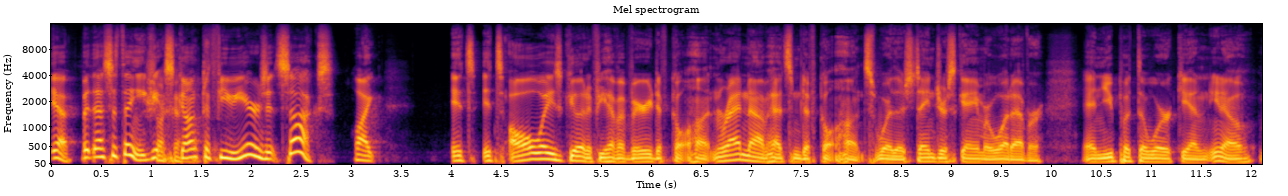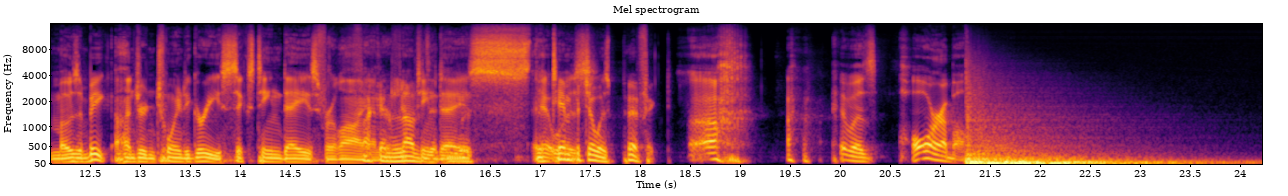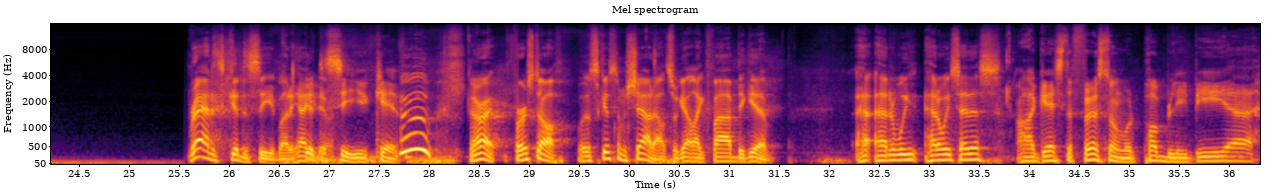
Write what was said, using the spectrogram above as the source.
Yeah, but that's the thing. You get Shotgun skunked a few years, it sucks. Like it's it's always good if you have a very difficult hunt. And Rad and I have had some difficult hunts where there's dangerous game or whatever, and you put the work in. You know, Mozambique, 120 degrees, 16 days for lion, or Fucking 15 loved it. It days. was, the It temperature was, perfect. Ugh, it was horrible. Rad, it's good to see you, buddy. How you doing? Good to doing? see you, Kev. Woo. All right. First off, let's give some shout outs. We got like five to give. How, how do we how do we say this? I guess the first one would probably be uh,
